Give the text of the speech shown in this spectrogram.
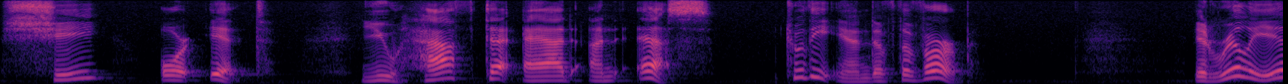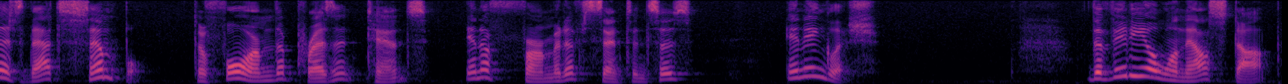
she, or it, you have to add an S to the end of the verb. It really is that simple to form the present tense in affirmative sentences in English. The video will now stop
